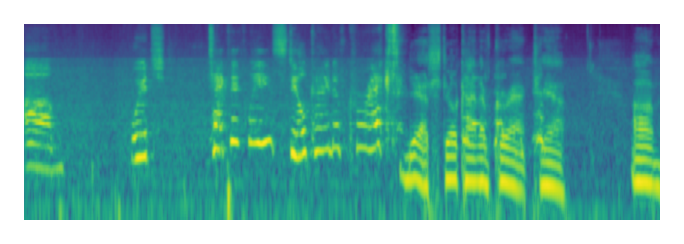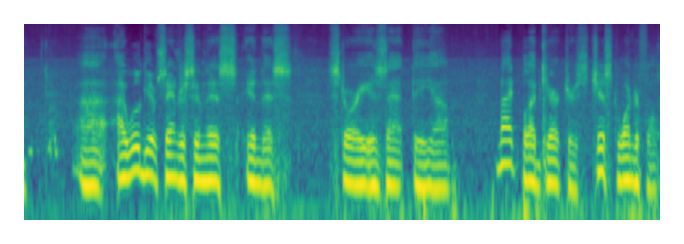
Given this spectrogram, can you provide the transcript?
um, which technically still kind of correct. Yes, still kind of correct. Yeah. Um, uh, I will give Sanderson this in this story is that the uh, Nightblood characters just wonderful,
